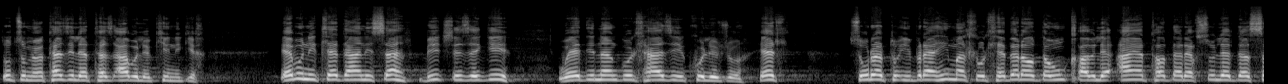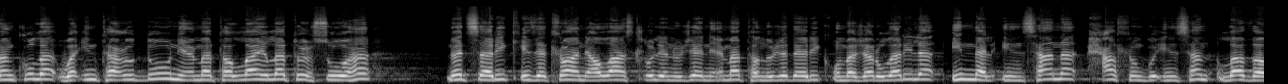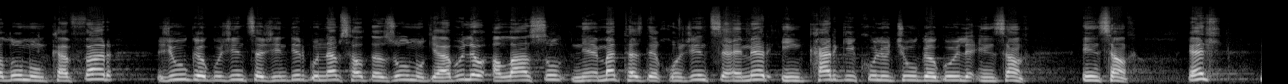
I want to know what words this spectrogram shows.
tutu mu'tazile tazabul kinigih Ebu nitler danisa biç rezegi ve gul hazi kulucu hel Suratu İbrahim aslu seberal da un kavle ayet al da resule da sankula ve in ta'uddu ni'metallahi la tuhsuha. Në të sarik hizet klani Allah së klule në gje nimat, të në innel insana, hathun gu insan, la dhalumun kaffar, juge gujin të jindir gu nefs halda zulmu gjabulev, Allah sul nimet të zde kujin të emer inkargi kulu juge gujle insan, insan. El,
